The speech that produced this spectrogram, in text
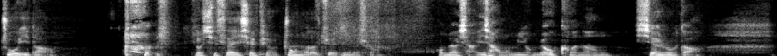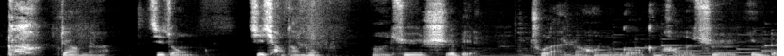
注意到。尤其是在一些比较重要的决定的时候，我们要想一想，我们有没有可能陷入到 这样的几种技巧当中，啊，去识别出来，然后能够更好的去应对。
